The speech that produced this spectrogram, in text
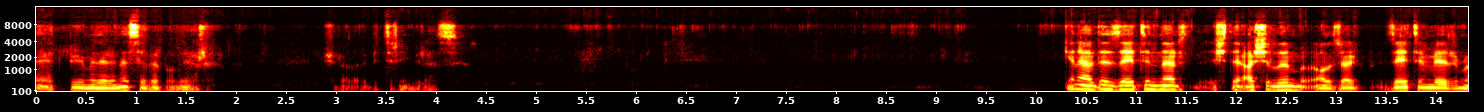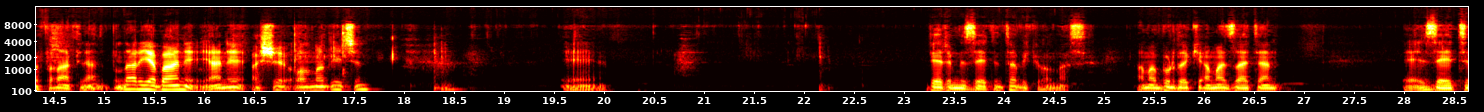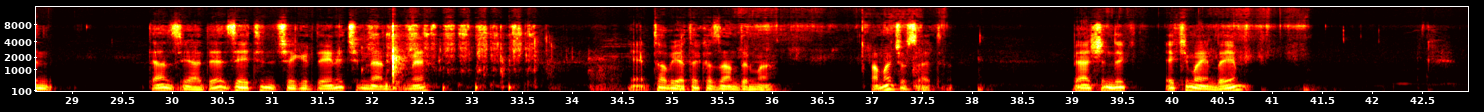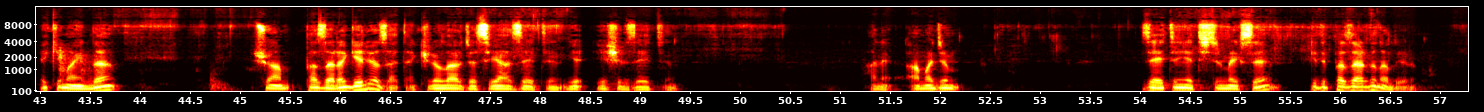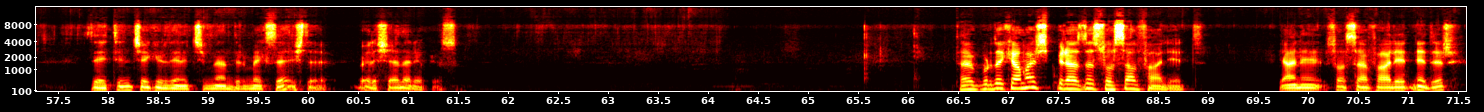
evet büyümelerine sebep oluyor. Şuraları bitireyim biraz. Genelde zeytinler işte aşılı mı olacak, zeytin verir mi falan filan. Bunlar yabani yani aşı olmadığı için e, verimli zeytin tabii ki olmaz. Ama buradaki amaç zaten e, zeytinden ziyade zeytin çekirdeğini çimlendirme, yani tabiata kazandırma. Amaç o zaten. Ben şimdi Ekim ayındayım. Ekim ayında şu an pazara geliyor zaten. Kilolarca siyah zeytin, ye- yeşil zeytin. Hani amacım zeytin yetiştirmekse gidip pazardan alıyorum. Zeytin çekirdeğini çimlendirmekse işte böyle şeyler yapıyorsun. Tabii buradaki amaç biraz da sosyal faaliyet. Yani sosyal faaliyet nedir?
